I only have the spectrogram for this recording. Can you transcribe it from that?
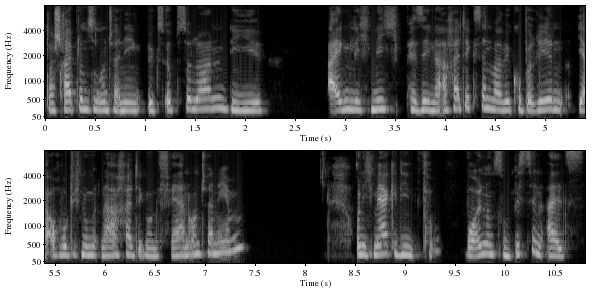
da schreibt uns ein Unternehmen XY, die eigentlich nicht per se nachhaltig sind, weil wir kooperieren ja auch wirklich nur mit nachhaltigen und fairen Unternehmen. Und ich merke, die wollen uns so ein bisschen als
